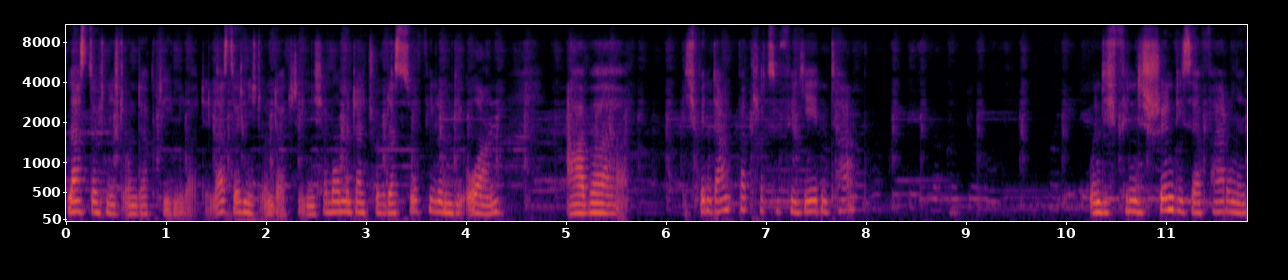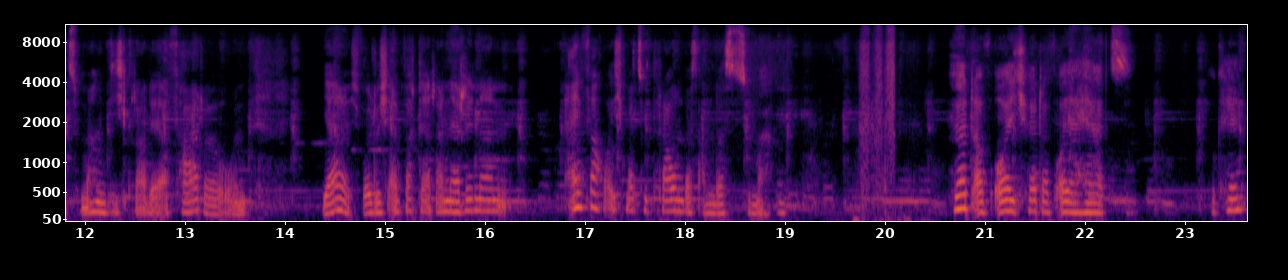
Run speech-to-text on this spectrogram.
lasst euch nicht unterkriegen, Leute. Lasst euch nicht unterkriegen. Ich habe momentan schon wieder so viel um die Ohren. Aber ich bin dankbar trotzdem für jeden Tag. Und ich finde es schön, diese Erfahrungen zu machen, die ich gerade erfahre. Und ja, ich wollte euch einfach daran erinnern, einfach euch mal zu trauen, was anders zu machen. Hört auf euch, hört auf euer Herz. Okay?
